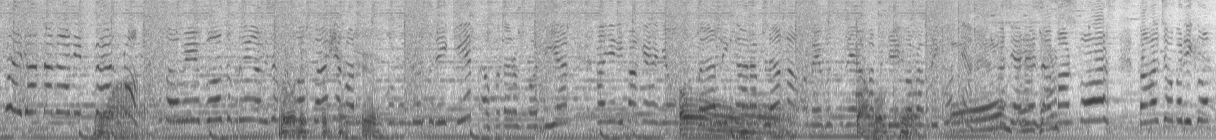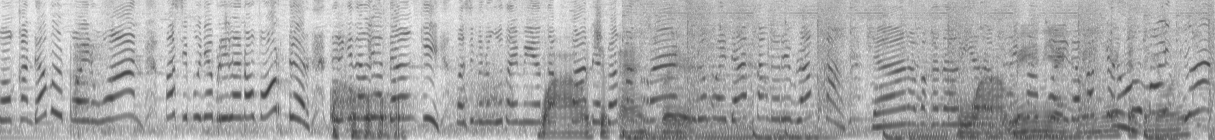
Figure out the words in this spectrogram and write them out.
mulai datang dengan Inferno. Tapi Bo sepertinya nggak bisa Oh, berbuat banyak. Harus pukul mundur sedikit. Avatar of Guardian hanya dipakai hanya untuk Oh. balik ke arah belakang. Tapi sepertinya akan Double menjadi korban berikutnya. Masih ada Zaman Force. Bakal coba dikombokan. Double point one. Masih punya Brilliant of Order. Dan kita lihat Dangki masih menunggu timing yang Wow, tepat. Dan bahkan Rex sudah mulai datang dari belakang. Dan apa kata lihat Wow, didapatkan. Maniac, Oh my god.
